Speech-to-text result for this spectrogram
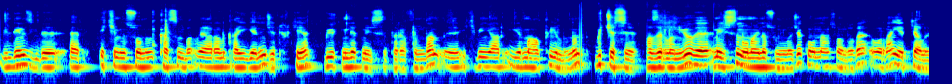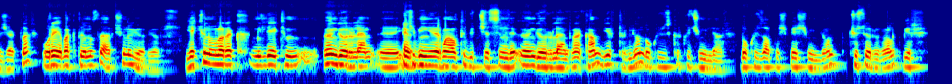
Bildiğiniz gibi her Ekim'in sonu Kasım ve Aralık ayı gelince Türkiye Büyük Millet Meclisi tarafından e, 2026 yılının bütçesi hazırlanıyor ve meclisin onayına sunulacak. Ondan sonra da oradan yetki alacaklar. Oraya baktığımızda şunu görüyoruz. Yekün olarak milli eğitim öngörülen e, Evet. 2026 bütçesinde öngörülen rakam 1 trilyon 943 milyar 965 milyon küsür liralık bir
